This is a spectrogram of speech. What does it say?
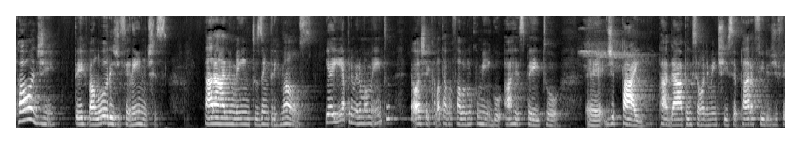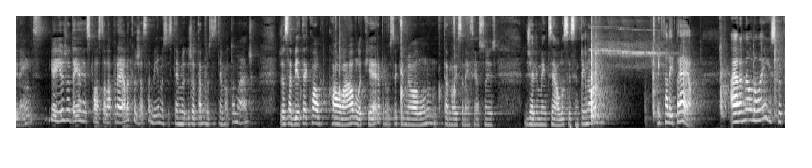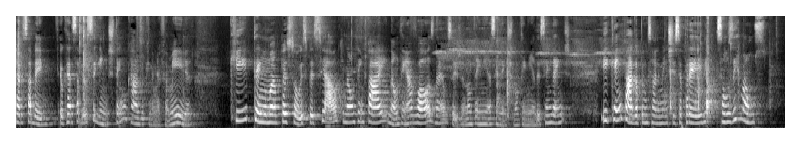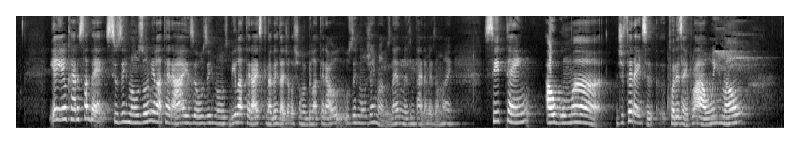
pode ter valores diferentes para alimentos entre irmãos? E aí, a primeiro momento, eu achei que ela estava falando comigo a respeito é, de pai pagar a pensão alimentícia para filhos diferentes. E aí eu já dei a resposta lá para ela, que eu já sabia, meu sistema já está no meu sistema automático. Já sabia até qual, qual aula que era, para você que é meu aluno, está no Excelência em Ações de Alimentos em aula 69. E falei para ela. Aí ela, não, não é isso que eu quero saber. Eu quero saber o seguinte, tem um caso aqui na minha família que tem uma pessoa especial que não tem pai, não tem avós, né? Ou seja, não tem minha ascendente, não tem minha descendente. E quem paga a pensão alimentícia para ele são os irmãos. E aí eu quero saber se os irmãos unilaterais ou os irmãos bilaterais, que na verdade ela chama bilateral os irmãos germanos, né? Do mesmo pai da mesma mãe, se tem alguma diferença. Por exemplo, ah, um irmão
